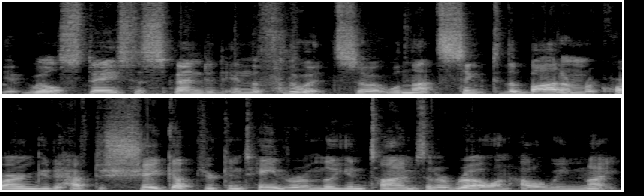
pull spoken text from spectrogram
It will stay suspended in the fluid, so it will not sink to the bottom, requiring you to have to shake up your container a million times in a row on Halloween night.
